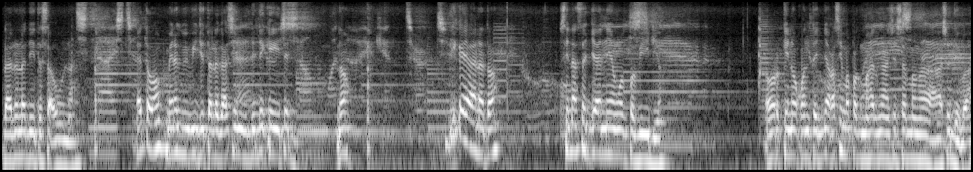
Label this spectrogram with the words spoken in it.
lalo na dito sa una. Ito, may nagbibideo talaga, as in, dedicated, no? Hindi kaya na to? Sinasadya niya yung magpa-video. Or kino-content niya kasi mapagmahal nga siya sa mga aso, di ba?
